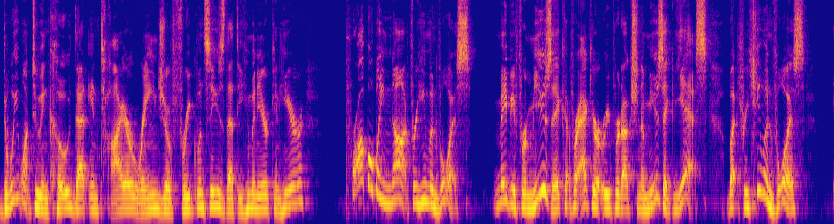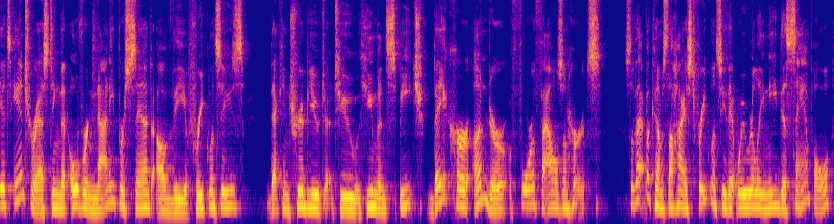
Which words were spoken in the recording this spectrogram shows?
Do we want to encode that entire range of frequencies that the human ear can hear? Probably not for human voice. Maybe for music, for accurate reproduction of music, yes. But for human voice, it's interesting that over 90% of the frequencies that contribute to human speech, they occur under 4,000 hertz. So that becomes the highest frequency that we really need to sample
